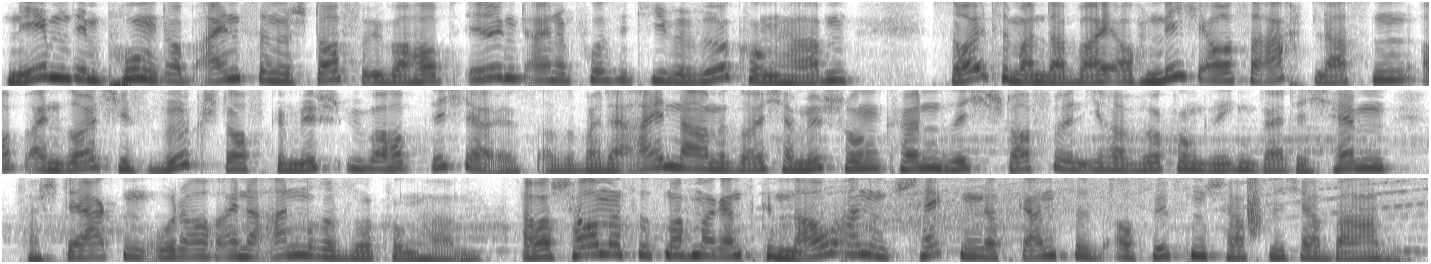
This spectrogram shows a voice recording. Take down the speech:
Neben dem Punkt, ob einzelne Stoffe überhaupt irgendeine positive Wirkung haben, sollte man dabei auch nicht außer Acht lassen, ob ein solches Wirkstoffgemisch überhaupt sicher ist. Also bei der Einnahme solcher Mischungen können sich Stoffe in ihrer Wirkung gegenseitig hemmen, verstärken oder auch eine andere Wirkung haben. Aber schauen wir uns das nochmal ganz genau an und checken das Ganze auf wissenschaftlicher Basis.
